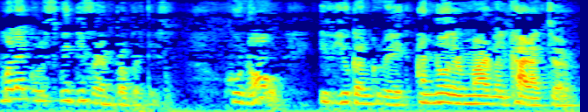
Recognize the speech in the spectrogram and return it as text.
molecules with different properties. Who knows if you can create another Marvel character?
